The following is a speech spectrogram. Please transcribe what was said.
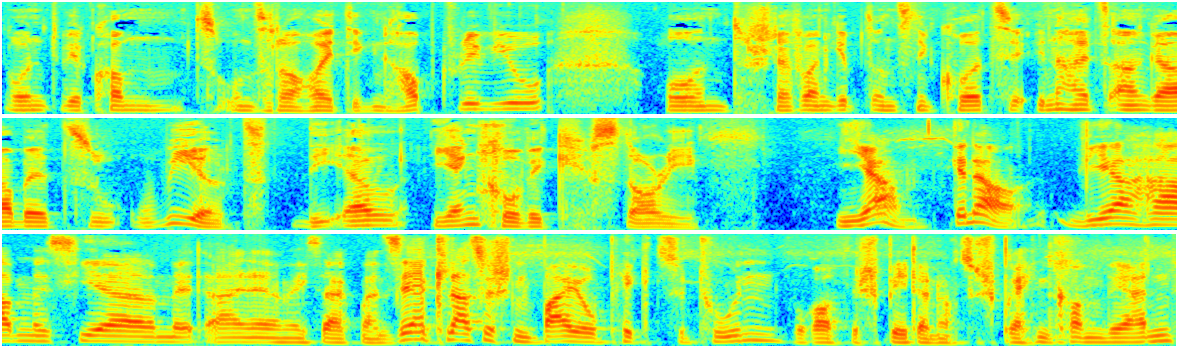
Und wir kommen zu unserer heutigen Hauptreview. Und Stefan gibt uns eine kurze Inhaltsangabe zu Weird, the L. Yankovic Story. Ja, genau. Wir haben es hier mit einem, ich sag mal, sehr klassischen Biopic zu tun, worauf wir später noch zu sprechen kommen werden.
